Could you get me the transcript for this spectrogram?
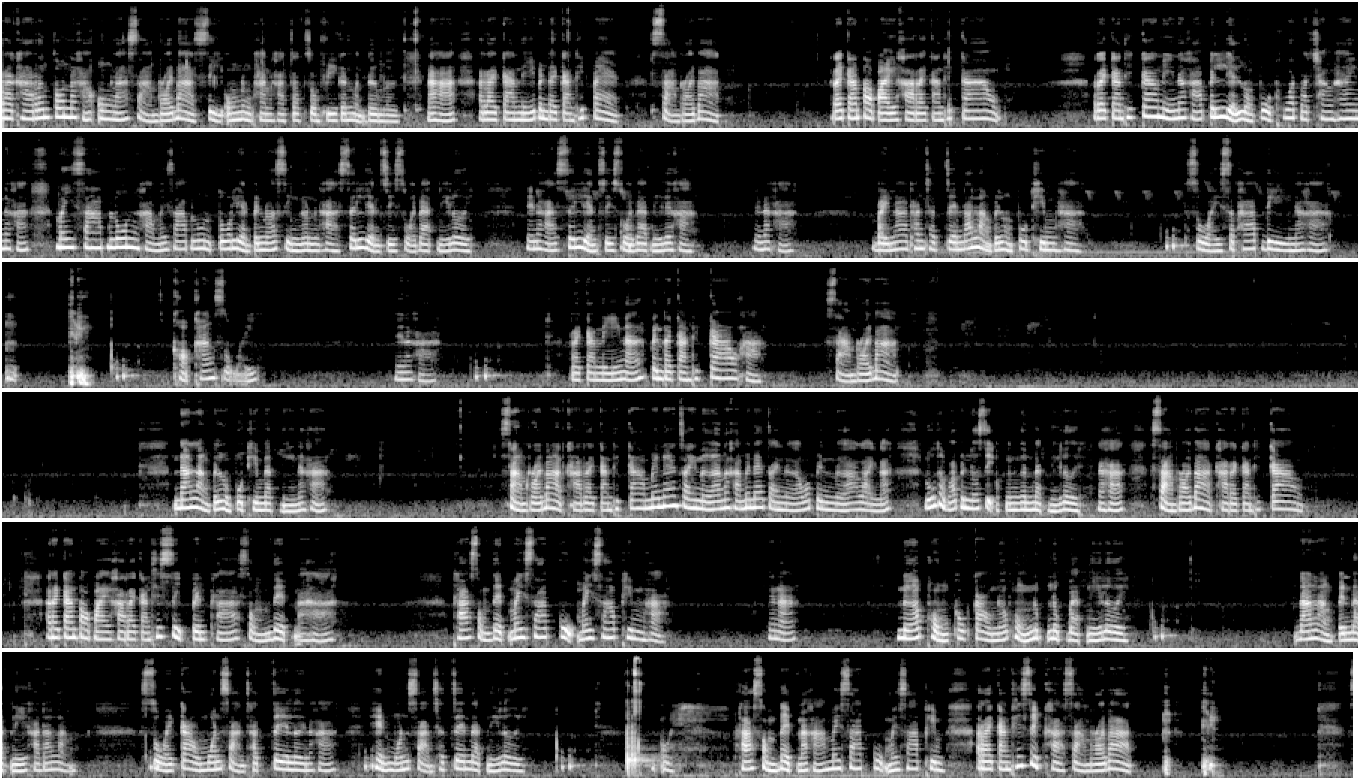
ราคาเริ่มต้นนะคะ องค์ละ 300 บาท 4 องค์ 1,000 ค่ะ จัดส่งฟรีกันเหมือนเดิมเลยนะคะ รายการนี้เป็นรายการที่ 8 300 บาท รายการต่อไปค่ะรายการที่ 9 รายการที่ 9 นี้นะคะ เป็นเหรียญหลวงปู่ทวดวัดชังให้นะคะ ไม่ทราบรุ่นค่ะ ไม่ทราบรุ่นตัวเหรียญเป็นเนื้อสีเงินค่ะ เส้นเหรียญสีสวยแบบนี้เลยนี่นะคะ เส้นเหรียญสีสวยแบบนี้เลยค่ะนี่นะคะ ใบหน้าท่านชัดเจนด้านหลังเป็นหลวงปู่ทิมค่ะ สวยสภาพดีนะคะ ขอบข้างสวย นี่นะคะ รายการนี้นะ เป็นรายการที่เก้าค่ะสามร้อยบาท ด้านหลังเป็นหลวงปู่ทิมแบบนี้นะคะ 300 บาทค่ะรายการที่9ไม่แน่ใจเนื้อนะคะ ไม่แน่ใจเนื้อว่าเป็นเนื้ออะไรนะ รู้แต่ว่าเป็นเนื้อสีออกเงินเงินแบบนี้เลยนะคะ 300 บาทค่ะรายการที่ 9 รายการต่อไปค่ะรายการที่ 10 เป็นพระสมเด็จนะคะ พระสมเด็จไม่ทราบกุไม่ทราบพิมพ์ค่ะเนี่ยนะ เนื้อผงเก่าๆเนื้อผงหนึบๆแบบนี้เลย ด้านหลังเป็นแบบนี้ค่ะ ด้านหลัง สวยเก่ามวลสารชัดเจนเลยนะคะ เห็นมวลสารชัดเจนแบบนี้เลย โอ้ยพระสมเด็จนะคะ ไม่ทราบกุไม่ทราบพิมพ์ รายการที่สิบค่ะสามร้อยบาท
